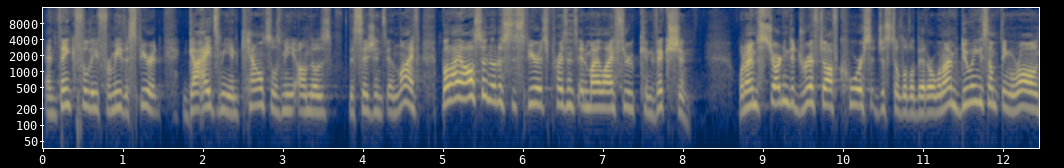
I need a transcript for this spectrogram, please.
And thankfully for me, the Spirit guides me and counsels me on those decisions in life. But I also notice the Spirit's presence in my life through conviction. When I'm starting to drift off course just a little bit, or when I'm doing something wrong,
